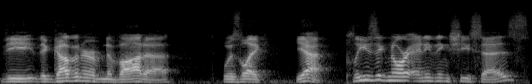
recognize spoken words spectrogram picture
The the governor of Nevada was like, "Yeah, please ignore anything she says.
